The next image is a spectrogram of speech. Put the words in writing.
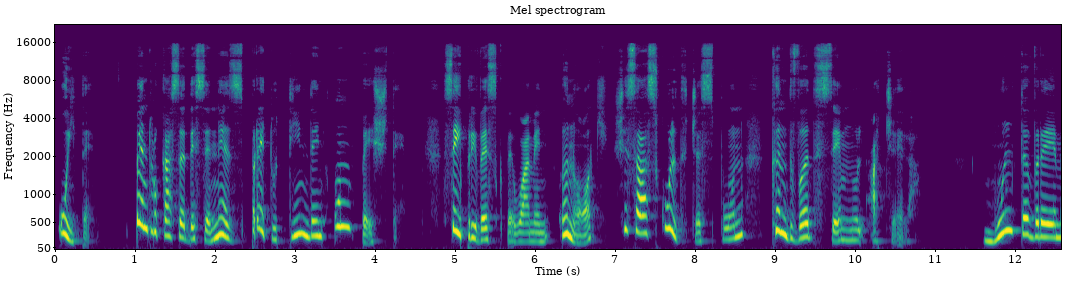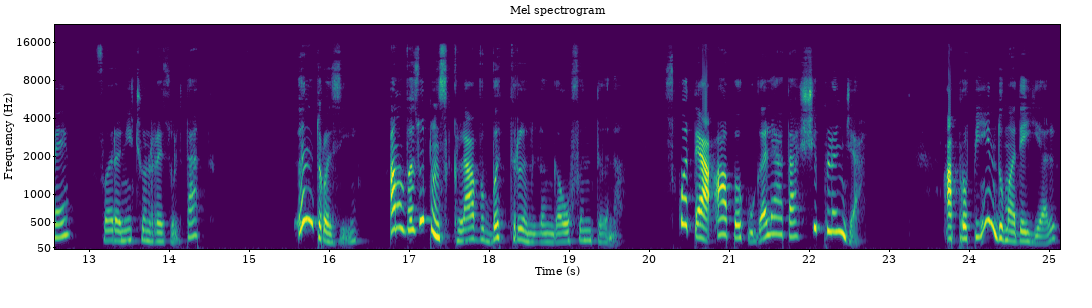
Uite, pentru ca să desenez pretutindeni un pește. Să-i privesc pe oameni în ochi și să ascult ce spun când văd semnul acela. multă vreme, fără niciun rezultat. Într-o zi, am văzut un sclav bătrân lângă o fântână. Scotea apă cu găleata și plângea. Apropiindu-mă de el,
